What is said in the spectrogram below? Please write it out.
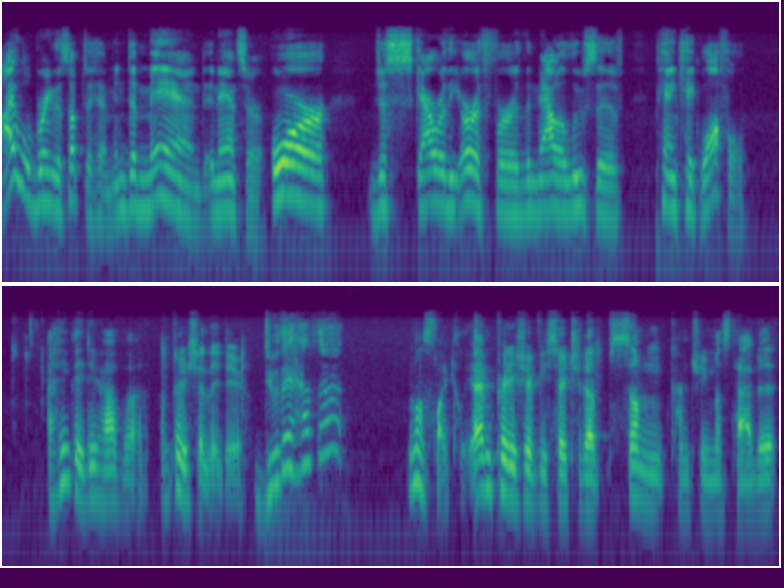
I will bring this up to him and demand an answer, or just scour the earth for the now elusive pancake waffle. I think they do have that. I'm pretty sure they do. Do they have that? Most likely. I'm pretty sure if you search it up, some country must have it.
